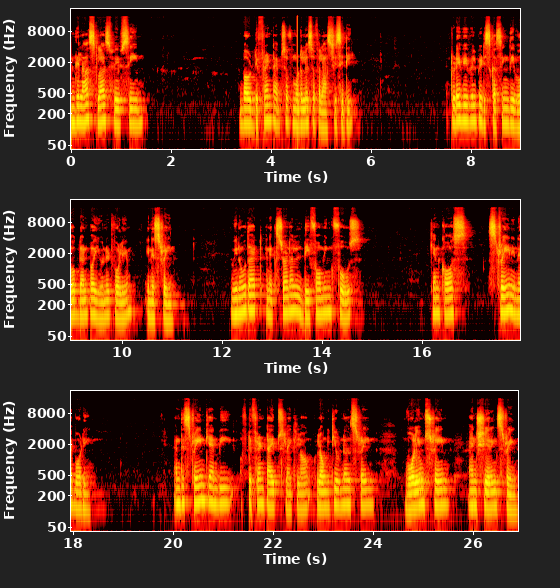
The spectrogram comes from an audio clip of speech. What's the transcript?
In the last class, we've seen about different types of modulus of elasticity. Today, we will be discussing the work done per unit volume in a strain. We know that an external deforming force can cause strain in a body, and this strain can be of different types like long- longitudinal strain, volume strain, and shearing strain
